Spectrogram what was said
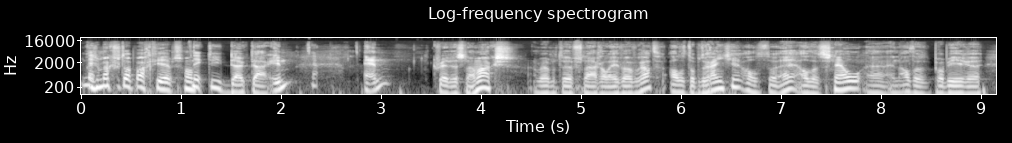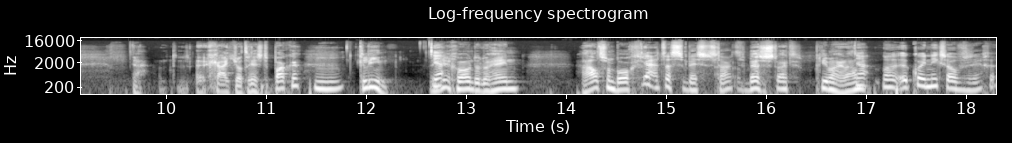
als je Max Verstappen achter je hebt. Want Nee. die duikt daarin. Ja. En, credits naar Max. We hebben het er vandaag al even over gehad. Altijd op het randje. Altijd, eh, altijd snel. eh, en altijd proberen ja, gaatje wat er is te pakken. Mhm. Clean. Ja. je, gewoon er doorheen. Haalt zijn bocht. Ja, het was de beste start. Beste start. Prima gedaan. Ja, daar kon je niks over zeggen.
